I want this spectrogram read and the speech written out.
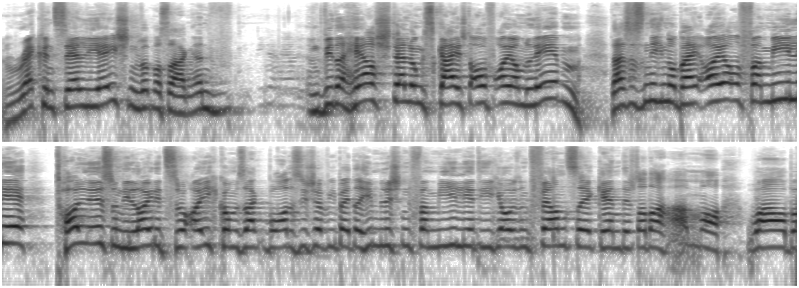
ein Reconciliation, würde man sagen, ein, ein Wiederherstellungsgeist auf eurem Leben. Dass es nicht nur bei eurer Familie toll ist und die Leute zu euch kommen und sagen, boah, das ist ja wie bei der himmlischen Familie, die ich aus dem Fernsehen kenne, das ist doch der Hammer. Wow, bei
